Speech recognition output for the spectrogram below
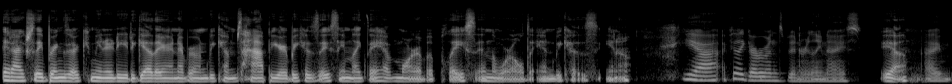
it actually brings our community together and everyone becomes happier because they seem like they have more of a place in the world and because, you know, Yeah, I feel like everyone's been really nice. yeah. I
